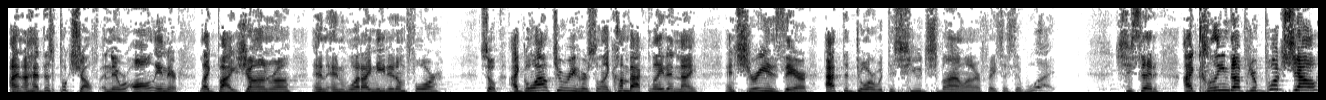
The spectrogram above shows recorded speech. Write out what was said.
And I had this bookshelf, and they were all in there, like by genre and, and what I needed them for. So I go out to rehearsal, and I come back late at night, and Cherie is there at the door with this huge smile on her face. I said, What? She said, I cleaned up your bookshelf.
